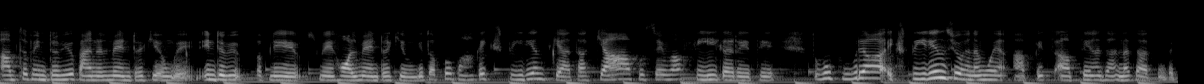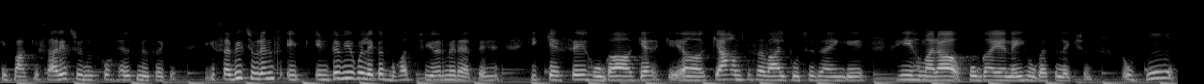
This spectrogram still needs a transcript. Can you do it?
आप जब इंटरव्यू पैनल में एंटर किए होंगे इंटरव्यू अपने उसमें हॉल में एंटर किए होंगे तो आपको वहाँ का एक्सपीरियंस क्या था? क्या आप उस टाइम वहाँ फील कर रहे थे? तो वो पूरा एक्सपीरियंस जो है ना वो आप इस- आपसे यहाँ जानना चाहती हूँ ताकि बाकी सारे स्टूडेंट्स को हेल्प मिल सके। क्योंकि सभी स्टूडेंट्स एक इंटरव्यू को लेकर बहुत फियर में रहते हैं कि कैसे होगा क्या क्या, क्या हमसे सवाल पूछे जाएँगे कहीं हमारा होगा या नहीं होगा सिलेक्शन तो वो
